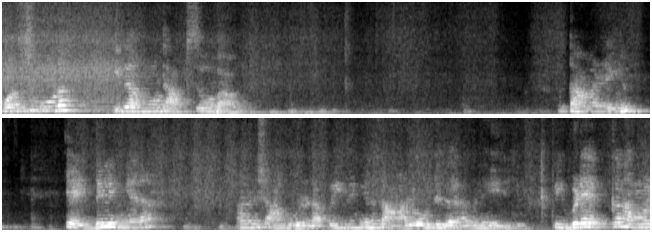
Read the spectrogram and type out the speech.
കുറച്ചുകൂടെ ഇത് അങ്ങോട്ട് അബ്സോർബ് ആവും. താഴെയും ഹെഡിൽ ഇങ്ങനെ ആണ് ഷാമ്പു ഉള്ളത് അപ്പൊ ഇതിങ്ങനെ താഴോട്ട് ഇത് ഇറങ്ങുന്നതായിരിക്കും. ഇവിടെയൊക്കെ നമ്മൾ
